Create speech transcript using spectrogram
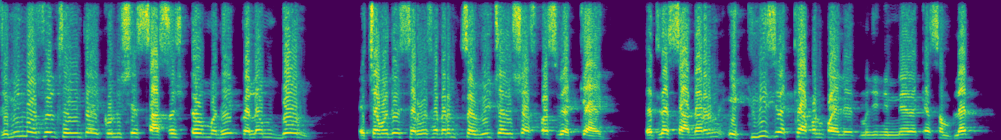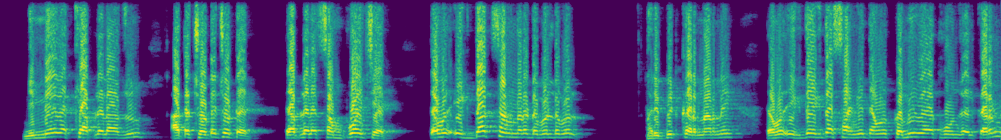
जमीन महसूल संहिता एकोणीसशे सहासष्टमध्ये कलम दोन याच्यामध्ये सर्वसाधारण चव्वेचाळीसच्या आसपास व्याख्या आहेत. त्यातल्या साधारण एकवीस व्याख्या आपण पाहिल्या आहेत. म्हणजे निम्म्या व्याख्या संपल्यात. निम्म्या व्याख्या आपल्याला अजून आता छोट्या छोट्या आहेत. ते आपल्याला संपवायचे आहेत. त्यामुळे एकदाच सांगणार डबल डबल रिपीट करणार नाही. त्यामुळे एकदा एकदा सांगेन त्यामुळे कमी वेळात होऊन जाईल. कारण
